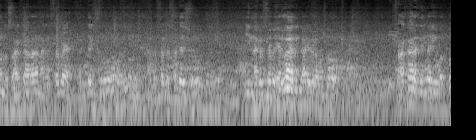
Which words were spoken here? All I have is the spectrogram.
ಒಂದು ಸಹಕಾರ ನಗರಸಭೆ ಅಧ್ಯಕ್ಷರು ಮತ್ತು ನಗರಸಭೆ ಸದಸ್ಯರು ಈ ನಗರಸಭೆ ಎಲ್ಲ ಅಧಿಕಾರಿಗಳ ಒಂದು ಸಹಕಾರದಿಂದ ಇವತ್ತು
